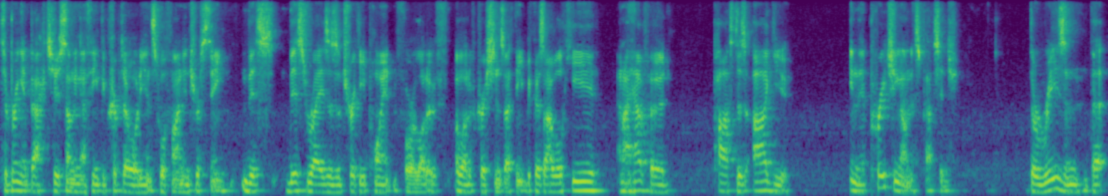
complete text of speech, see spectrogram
to bring it back to something I think the crypto audience will find interesting, this this raises a tricky point for a lot of a lot of Christians, I think, because I will hear and I have heard pastors argue in their preaching on this passage the reason that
